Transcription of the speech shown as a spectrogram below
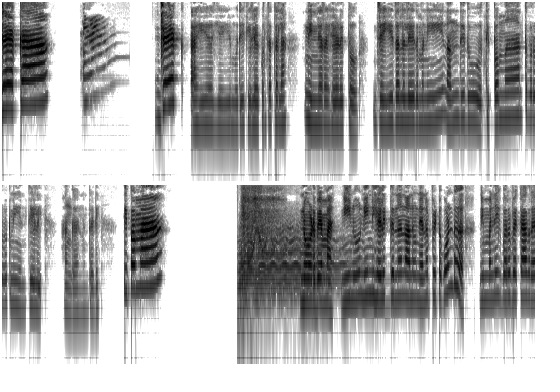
ಜಯಕ್ಕ? ಜಯಕ್? ಅಯ್ಯೋ ಅಯ್ಯೋ, ಈ ಮುದಿ ಕುಂತತಲ್ಲ ನಿನ್ನೆರ ಹೇಳಿತ್ತು ಜೈದಲ್ಲೇ ಇದು ಮನಿ, ನಂದಿದು ತಿಪ್ಪಮ್ಮ ಅಂತ ಬರ್ಬೇಕು ನೀ ಅಂತೇಳಿ. ಹಂಗ ನಂದಡಿ ತಿಪ್ಪಮ್ಮ! ನೋಡ್ಬೇಮ್ಮ, ನೀನು ನಿನ್ ಹೇಳಿದ್ದನ್ನ ನಾನು ನೆನಪಿಟ್ಕೊಂಡು ನಿಮ್ಮ ಮನೆಗೆ ಬರ್ಬೇಕಾದ್ರೆ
